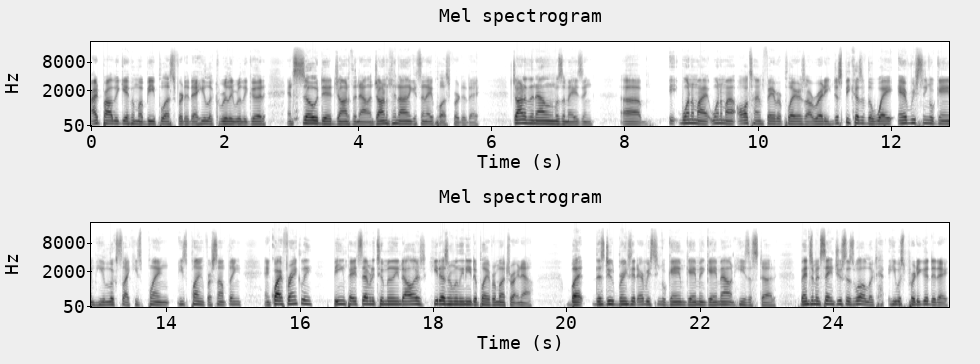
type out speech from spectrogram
I'd probably give him a B plus for today. He looked really, really good, and so did Jonathan Allen. Jonathan Allen gets an A plus for today. Jonathan Allen was amazing. Uh, one of my one of my all time favorite players already, just because of the way every single game he looks like he's playing he's playing for something. And quite frankly, being paid seventy two million dollars, he doesn't really need to play for much right now. But this dude brings it every single game, game in, game out, and he's a stud. Benjamin St-Juste as well looked he was pretty good today.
